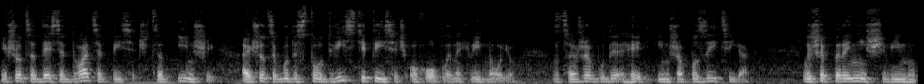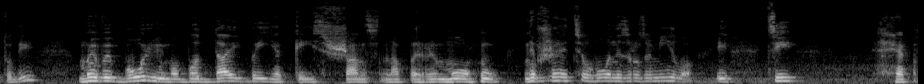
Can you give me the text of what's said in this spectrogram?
Якщо це 10-20 тисяч, це інший. А якщо це буде 100-200 тисяч охоплених війною, то це вже буде геть інша позиція. Лише перенісши війну туди, ми виборюємо бодай би якийсь шанс на перемогу. Невже цього не зрозуміло? І ці як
